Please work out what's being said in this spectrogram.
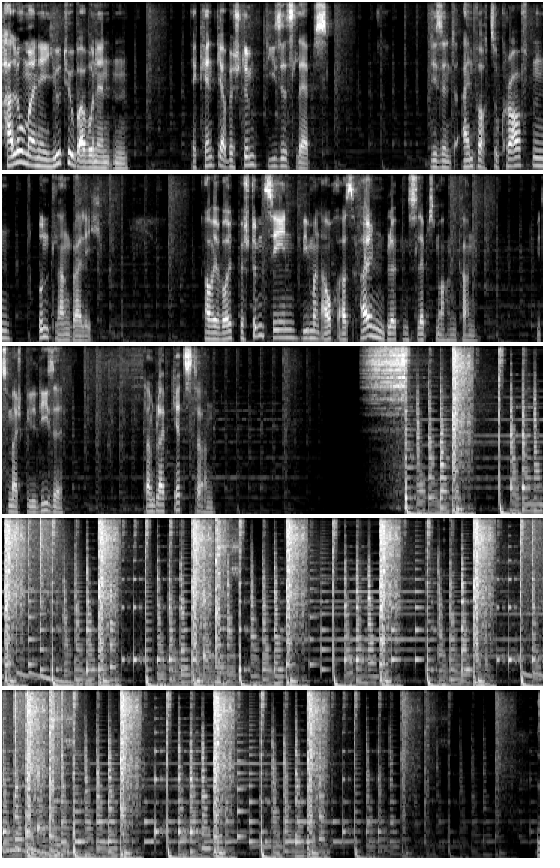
Hallo meine YouTube-Abonnenten. Ihr kennt ja bestimmt diese Slabs. Die sind einfach zu craften und langweilig. Aber ihr wollt bestimmt sehen, wie man auch aus allen Blöcken Slabs machen kann. Wie zum Beispiel diese. Dann bleibt jetzt dran.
